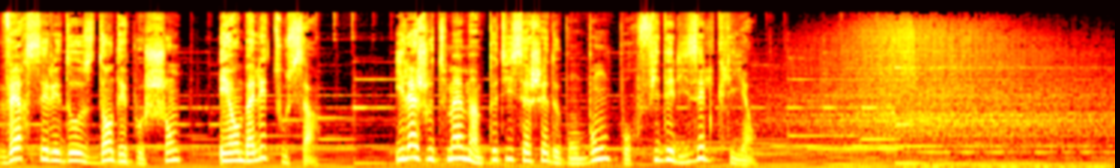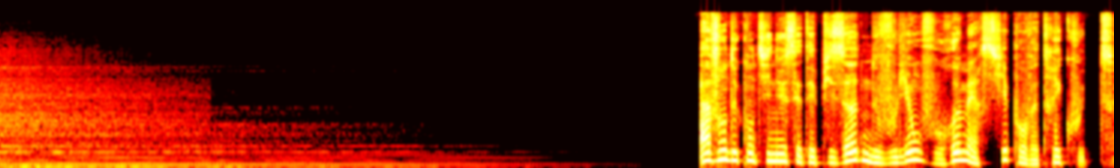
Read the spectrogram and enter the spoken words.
verser les doses dans des pochons et emballer tout ça. Il ajoute même un petit sachet de bonbons pour fidéliser le client. Avant de continuer cet épisode, nous voulions vous remercier pour votre écoute.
